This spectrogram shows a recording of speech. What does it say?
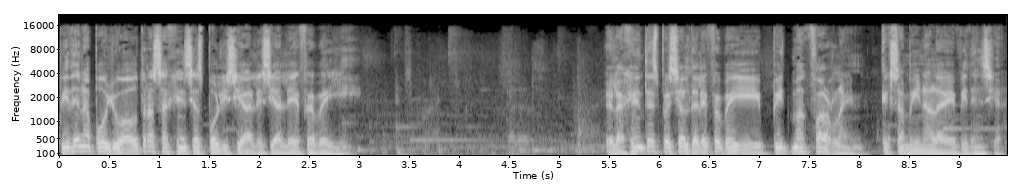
piden apoyo a otras agencias policiales y al FBI. El agente especial del FBI, Pete McFarlane, examina la evidencia.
